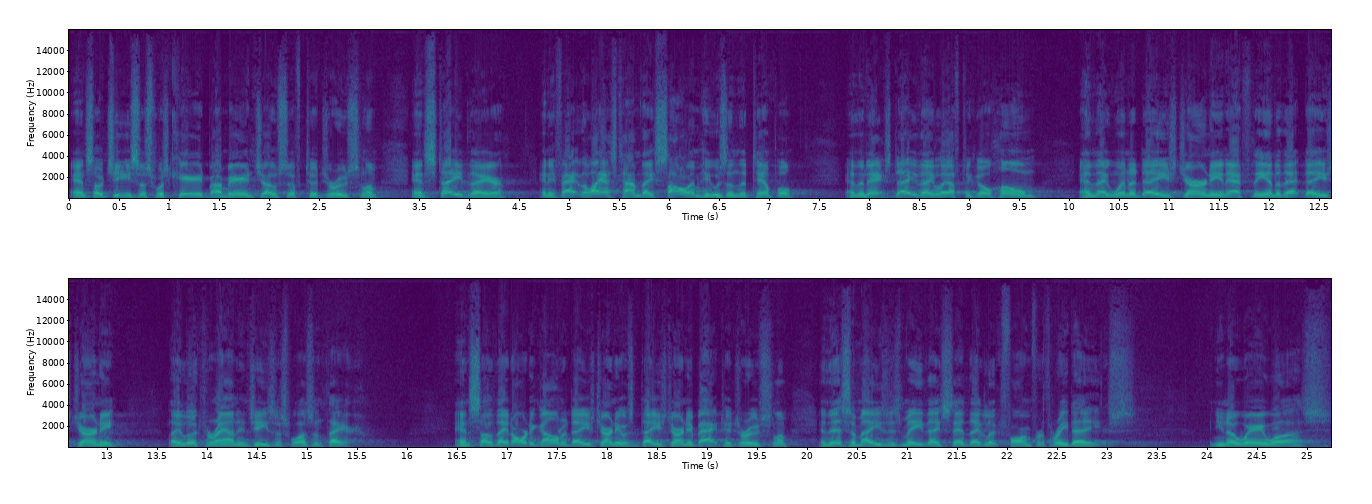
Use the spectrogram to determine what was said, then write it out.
And so Jesus was carried by Mary and Joseph to Jerusalem and stayed there. And in fact, the last time they saw him, he was in the temple. And the next day they left to go home, and they went a day's journey. And after the end of that day's journey, they looked around and Jesus wasn't there. And so they'd already gone a day's journey. It was a day's journey back to Jerusalem. And this amazes me. They said they looked for him for three days. And you know where he was?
